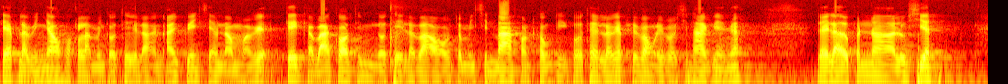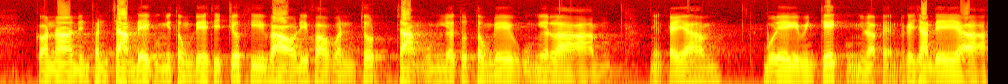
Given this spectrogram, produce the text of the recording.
ghép lại với nhau hoặc là mình có thể là anh quý anh chị em nào mà ghép, kết cả ba con thì mình có thể là vào cho mình trên 3 còn không thì có thể là ghép xoay vòng để vào trên hai quý em nhé. Đấy là ở phần à, uh, lô xiên còn à, đến phần chạm đề cũng như tổng đề thì trước khi vào đi vào phần chốt chạm cũng như chốt tổng đề cũng như là những cái uh, bộ đề mình kết cũng như là cái, cái dàn đề à,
